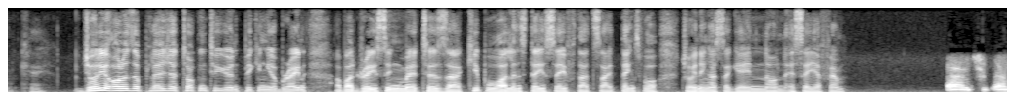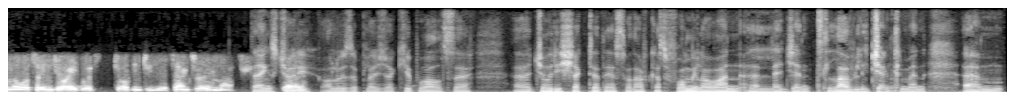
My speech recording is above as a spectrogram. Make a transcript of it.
Okay. Jody, always a pleasure talking to you and picking your brain about racing matters. Uh, keep well and stay safe that side. Thanks for joining us again on SAFM and and also enjoyed with talking to you. Thanks very much. Thanks, Jody. Bye. Always a pleasure. Keep well, sir. Uh, Jody Scheckter there, South Africa's Formula One uh, legend, lovely gentleman. Um,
